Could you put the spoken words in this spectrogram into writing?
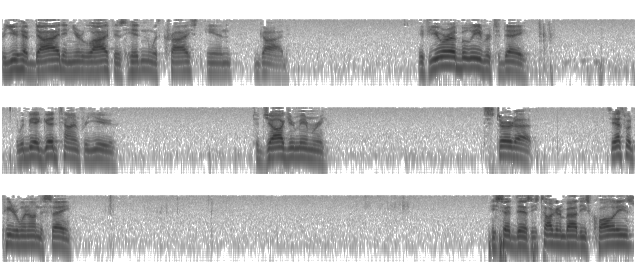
For you have died and your life is hidden with Christ in God. If you are a believer today, it would be a good time for you to jog your memory. Stir it up. See, that's what Peter went on to say. He said this. He's talking about these qualities.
